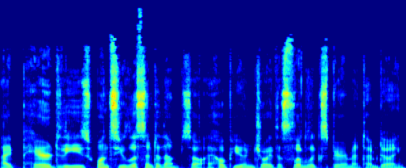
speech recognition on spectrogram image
I paired these once you listen to them, so I hope you enjoy this little experiment I'm doing.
